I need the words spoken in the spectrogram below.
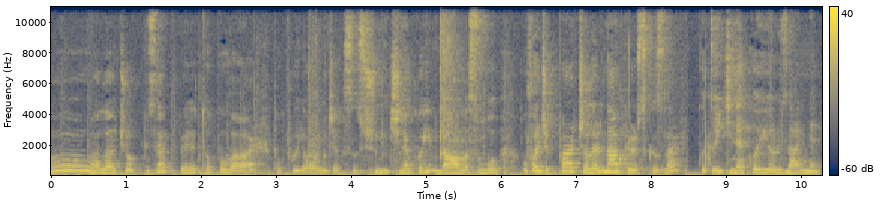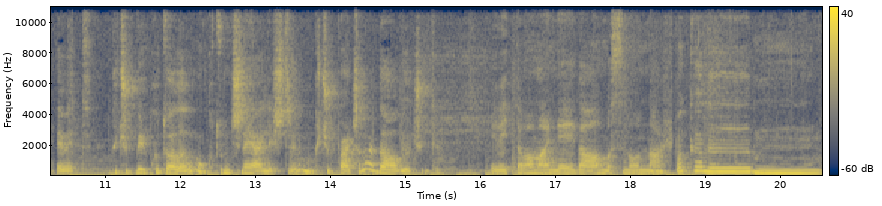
Oo, vallahi çok güzel. Böyle topu var. Topuyla oynayacaksınız. Şunun içine koyayım dağılmasın. Bu ufacık parçaları ne yapıyoruz kızlar? Kutu içine koyuyoruz anne. Evet. Küçük bir kutu alalım. O kutunun içine yerleştirelim. Bu küçük parçalar dağılıyor çünkü. Evet tamam anne dağılmasın onlar. Bakalım. Hmm,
